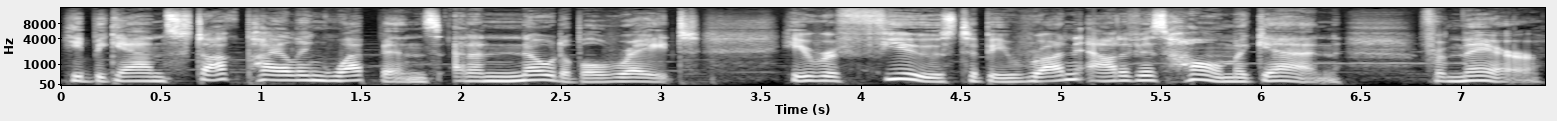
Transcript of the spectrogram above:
he began stockpiling weapons at a notable rate. He refused to be run out of his home again. From there,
